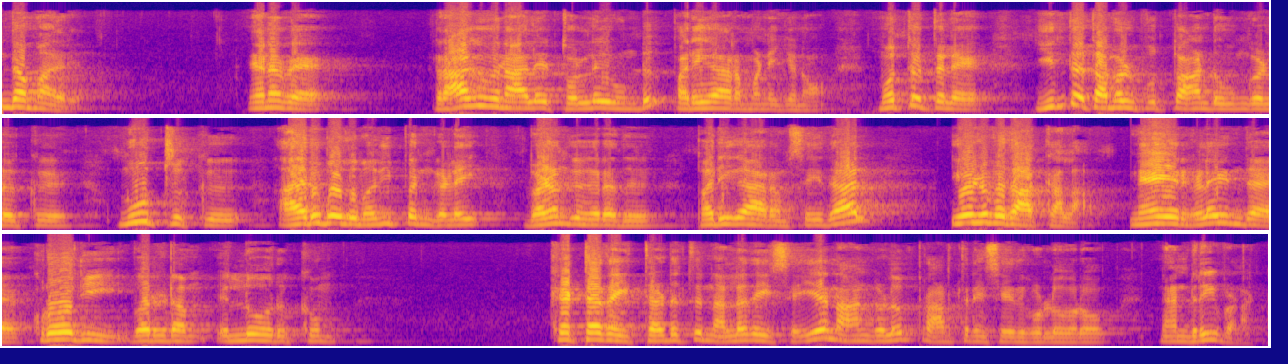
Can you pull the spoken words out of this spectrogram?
இந்த மாதிரி. எனவே ராகுவினாலே தொல்லை உண்டு பரிகாரம் பண்ணிக்கணும். மொத்தத்தில் இந்த தமிழ் புத்தாண்டு உங்களுக்கு நூற்றுக்கு அறுபது மதிப்பெண்களை வழங்குகிறது. பரிகாரம் செய்தால் எழுபதாக்கலாம். நேயர்களை இந்த குரோதி வருடம் எல்லோருக்கும் கெட்டதை தடுத்து நல்லதை செய்ய நாங்களும் பிரார்த்தனை செய்து கொள்கிறோம். நன்றி வணக்கம்.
